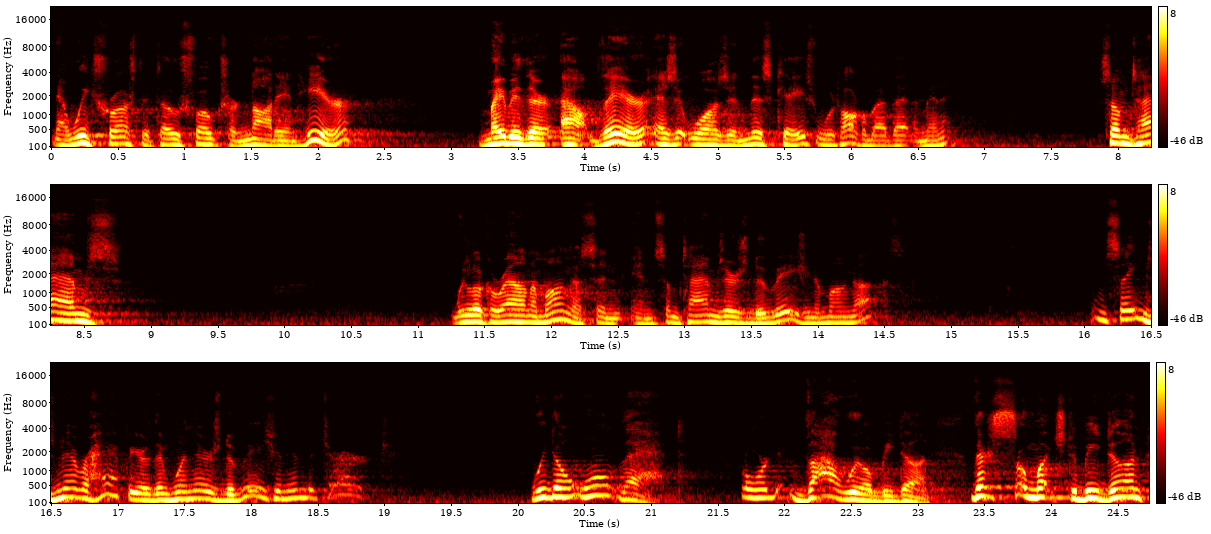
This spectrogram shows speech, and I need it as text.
Now, we trust that those folks are not in here. Maybe they're out there, as it was in this case, and we'll talk about that in a minute. Sometimes we look around among us, and, and sometimes there's division among us. And Satan's never happier than when there's division in the church. We don't want that. Lord, thy will be done. There's so much to be done.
